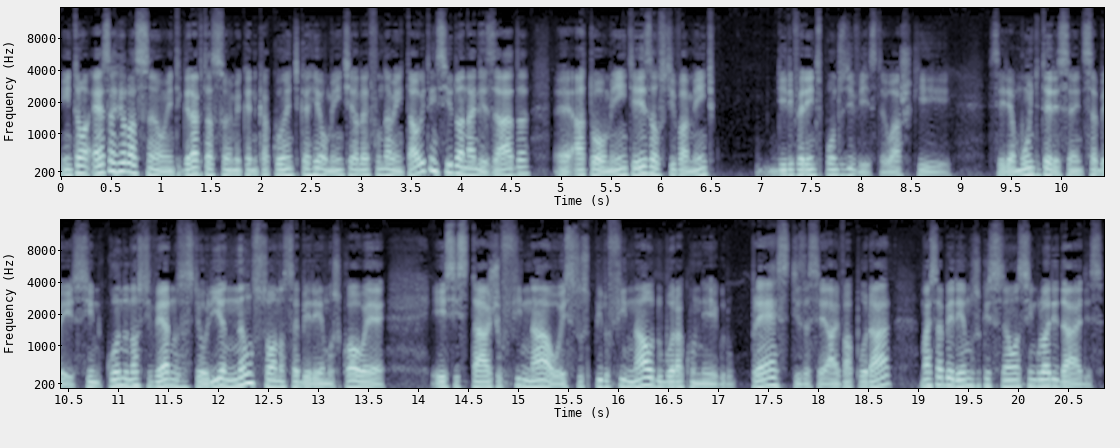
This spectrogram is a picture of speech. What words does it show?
Então, essa relação entre gravitação e mecânica quântica realmente ela é fundamental e tem sido analisada é, atualmente exaustivamente de diferentes pontos de vista. Eu acho que seria muito interessante saber isso. Se, quando nós tivermos essa teoria, não só nós saberemos qual é esse estágio final, esse suspiro final do buraco negro prestes a, se, evaporar, mas saberemos o que são as singularidades.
